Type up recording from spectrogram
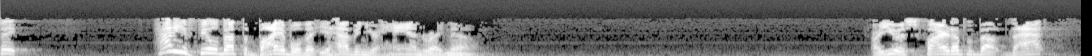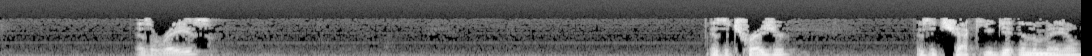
Say, how do you feel about the Bible that you have in your hand right now? Are you as fired up about that as a raise? As a treasure? As a check you get in the mail?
